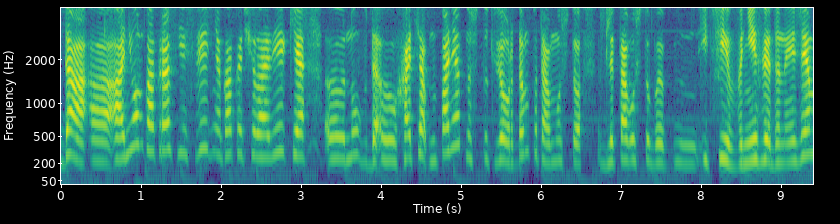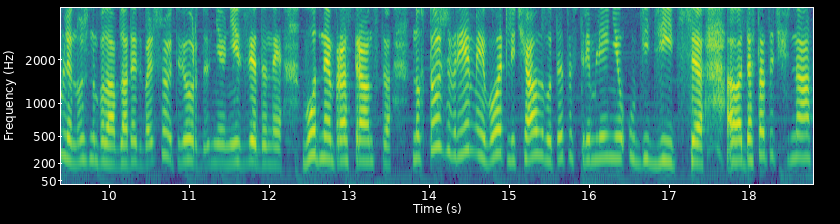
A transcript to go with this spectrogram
Да, а, о нем как раз есть сведения как о человеке, э, ну, э, хотя, ну, понятно, что твердом, потому что для того, чтобы идти в неизведанные земли, нужно было обладать большой твердой, неизведанное водное пространство, но в то же время его отличало вот это стремление убедить, э, достаточно,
